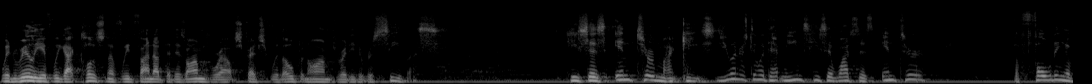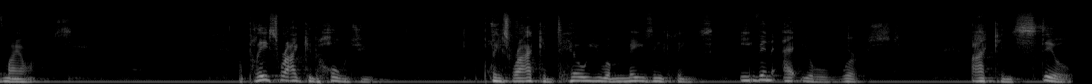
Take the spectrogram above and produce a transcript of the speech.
When really, if we got close enough, we'd find out that His arms were outstretched with open arms ready to receive us. He says, Enter my gates. Do you understand what that means? He said, Watch this enter the folding of my arms, a place where I can hold you, a place where I can tell you amazing things. Even at your worst, I can still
